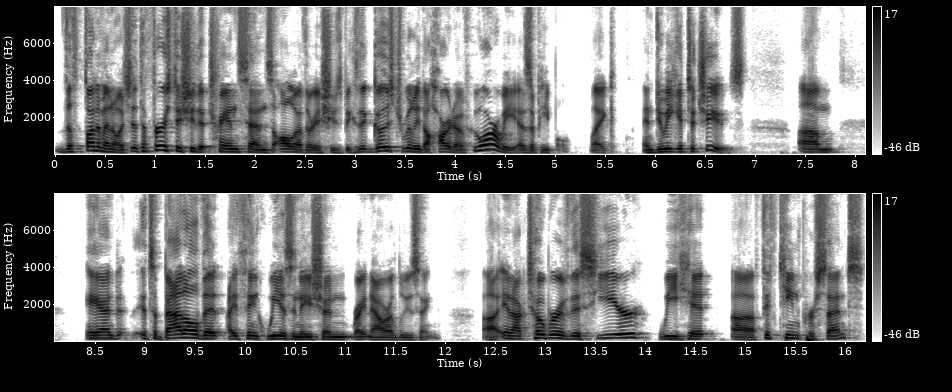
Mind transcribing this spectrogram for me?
the fundamental issue, the first issue that transcends all other issues because it goes to really the heart of who are we as a people? Like, and do we get to choose? Um, and it's a battle that I think we as a nation right now are losing. Uh, in October of this year, we hit uh, 15%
